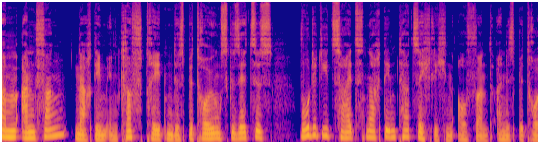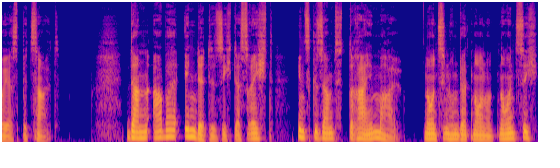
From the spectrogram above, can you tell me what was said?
Am Anfang, nach dem Inkrafttreten des Betreuungsgesetzes, wurde die Zeit nach dem tatsächlichen Aufwand eines Betreuers bezahlt. Dann aber änderte sich das Recht insgesamt dreimal 1999,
